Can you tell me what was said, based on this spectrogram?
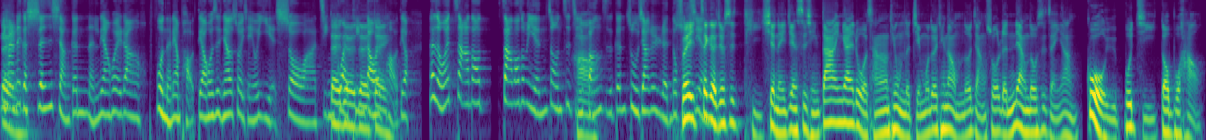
因为它那个声响跟能量会让负能量跑掉，或是你要说以前有野兽啊、精怪听到会跑掉，那怎么会炸到炸到这么严重？自己房子跟住家跟人都所以这个就是体现了一件事情。大家应该如果常常听我们的节目，都会听到我们都讲说，能量都是怎样过与不及都不好。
